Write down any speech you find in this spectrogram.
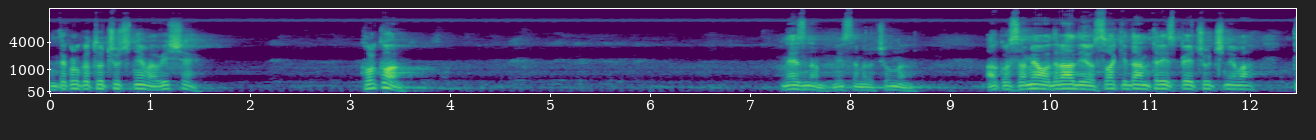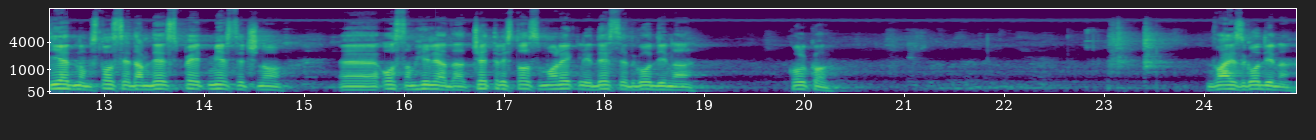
Znate koliko to čučnjeva više? Koliko? Ne znam, nisam računao. Ako sam ja odradio svaki dan 35 čučnjeva, tjednom 175 mjesečno, 8400 smo rekli 10 godina. Koliko? 20 godina.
